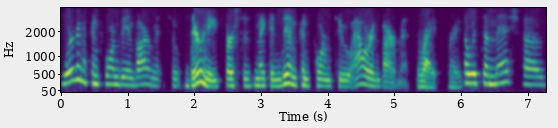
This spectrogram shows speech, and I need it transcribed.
We're going to conform the environment to their needs versus making them conform to our environment. Right, right. So it's a mesh of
